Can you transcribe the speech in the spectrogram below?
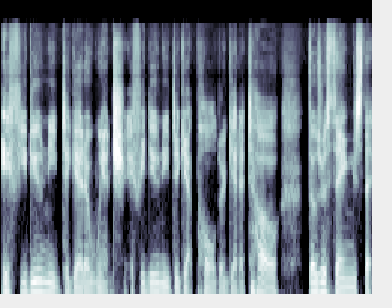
if you do need to get a winch, if you do need to get pulled or get a tow, those are things that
